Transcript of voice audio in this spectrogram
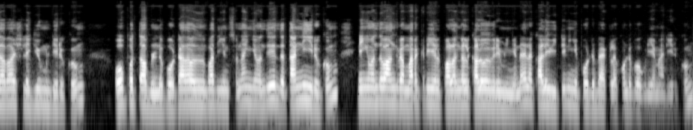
லவாஷ் லெக்யூமெண்ட் இருக்கும். ஓப்பத்தா அப்படின்னு போட்டு அதாவது வந்து பார்த்தீங்கன்னு சொன்னால் இங்கே வந்து இந்த தண்ணி இருக்கும். நீங்கள் வந்து வாங்குற மரக்கறிகள் பழங்கள் கழுவ விரும்பினீங்கன்னா இல்லை கழுவிட்டு நீங்கள் போட்டு பேக்கில் கொண்டு போகக்கூடிய மாதிரி இருக்கும்.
